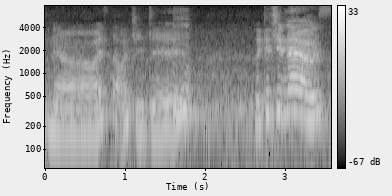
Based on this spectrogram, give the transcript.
No, that's not what you did. Look at your nose.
